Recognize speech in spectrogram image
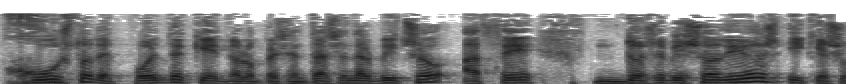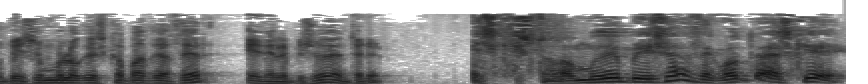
justo después de que nos lo presentasen al bicho hace dos episodios y que supiésemos lo que es capaz de hacer en el episodio anterior. Es que esto va muy deprisa, contra. Es que,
